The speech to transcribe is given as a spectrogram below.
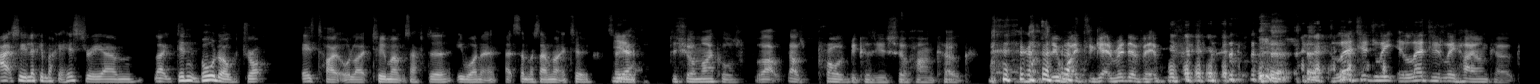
actually looking back at history, um, like didn't Bulldog drop his title like two months after he won it at SummerSlam '92? So, yeah, to Shawn Michaels. Well, that, that was probably because he was so high on coke. They wanted to get rid of him. allegedly, allegedly high on coke.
